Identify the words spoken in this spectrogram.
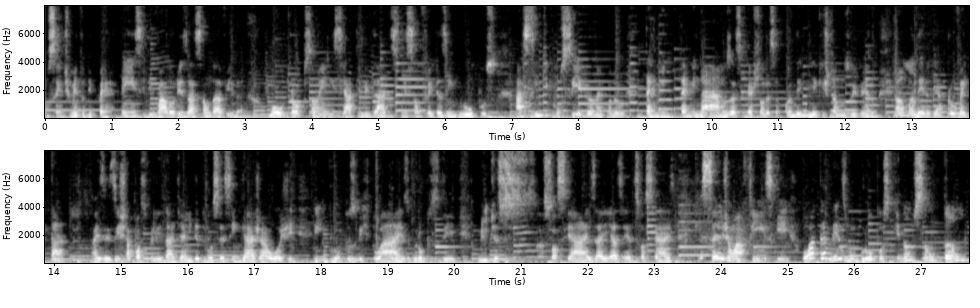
um sentimento de pertence, de valorização da vida. Uma outra opção é iniciar atividades que são feitas em grupos, assim que possível, né, quando termi terminarmos essa questão dessa pandemia que estamos vivendo, é uma maneira de aproveitar. Mas existe a possibilidade ainda de você se engajar hoje em grupos virtuais, grupos de mídias sociais, aí as redes sociais, que sejam afins, que, ou até mesmo grupos que não são tão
